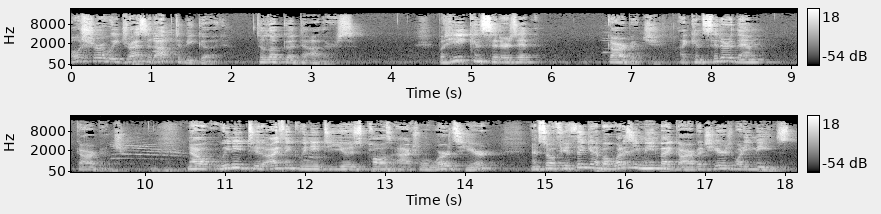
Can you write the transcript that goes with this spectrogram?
Oh, sure, we dress it up to be good, to look good to others. But he considers it garbage. I consider them garbage. Now, we need to, I think we need to use Paul's actual words here. And so, if you're thinking about what does he mean by garbage, here's what he means.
